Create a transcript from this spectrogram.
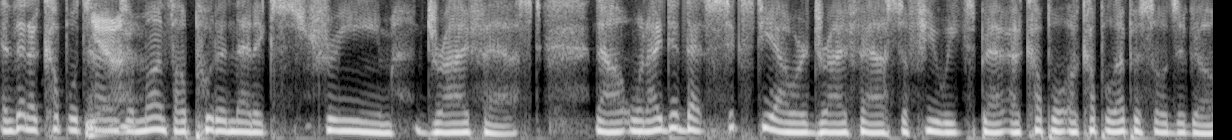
and then a couple times Yeah. a month i'll put in that extreme dry fast now when i did that 60 hour dry fast a few weeks back a couple a couple episodes ago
